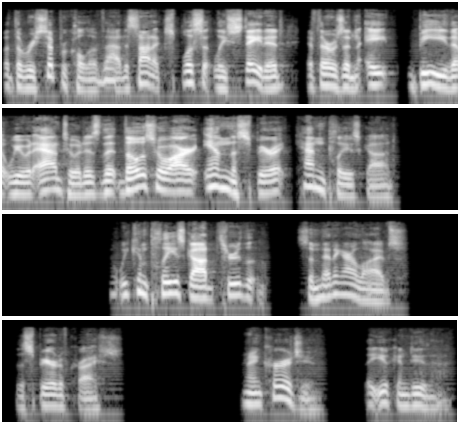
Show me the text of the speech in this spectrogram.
But the reciprocal of that, it's not explicitly stated. If there was an 8b that we would add to it, is that those who are in the Spirit can please God. We can please God through the, submitting our lives to the Spirit of Christ. And I encourage you that you can do that.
